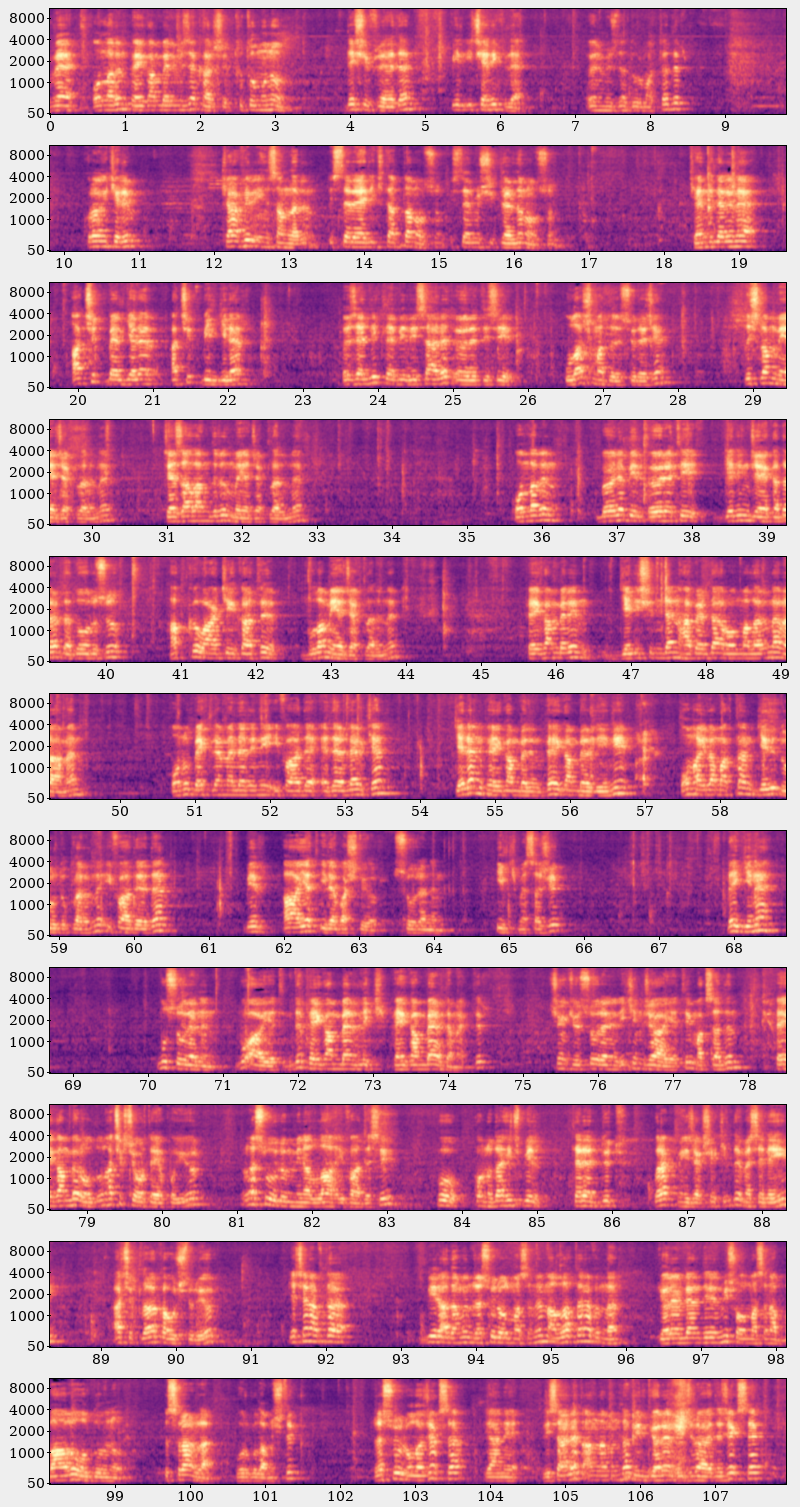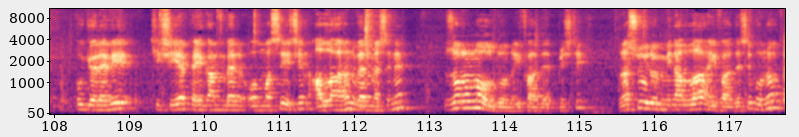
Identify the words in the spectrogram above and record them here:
ve onların peygamberimize karşı tutumunu deşifre eden bir içerikle önümüzde durmaktadır. Kur'an-ı Kerim kafir insanların ister ehli kitaptan olsun, ister müşriklerden olsun kendilerine açık belgeler, açık bilgiler özellikle bir risalet öğretisi ulaşmadığı sürece dışlanmayacaklarını, cezalandırılmayacaklarını, onların böyle bir öğreti gelinceye kadar da doğrusu hakkı ve hakikatı bulamayacaklarını, peygamberin gelişinden haberdar olmalarına rağmen onu beklemelerini ifade ederlerken gelen peygamberin peygamberliğini onaylamaktan geri durduklarını ifade eden bir ayet ile başlıyor surenin ilk mesajı. Ve yine bu surenin bu ayetinde peygamberlik, peygamber demektir. Çünkü surenin ikinci ayeti maksadın peygamber olduğunu açıkça ortaya koyuyor. Resulün minallah ifadesi bu konuda hiçbir tereddüt bırakmayacak şekilde meseleyi açıklığa kavuşturuyor. Geçen hafta bir adamın Resul olmasının Allah tarafından görevlendirilmiş olmasına bağlı olduğunu ısrarla vurgulamıştık. Resul olacaksa yani risalet anlamında bir görev icra edecekse bu görevi kişiye peygamber olması için Allah'ın vermesinin zorunlu olduğunu ifade etmiştik. Resulün minallah ifadesi bunu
